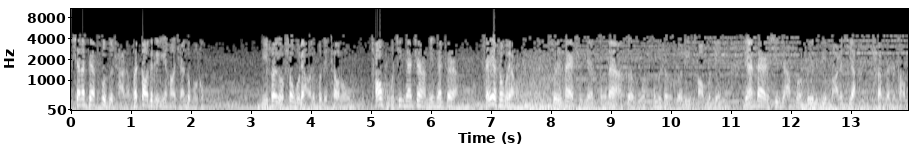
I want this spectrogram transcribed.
现在变负资产了，我还到底给银行钱都不够。你说有受不了的不得跳楼吗？炒股今天这样，明天这样，谁也受不了。所以那时间东南亚各国风声鹤唳，草木皆兵，连带着新加坡、菲律宾、马来西亚全跟着倒霉。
